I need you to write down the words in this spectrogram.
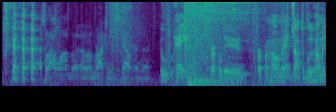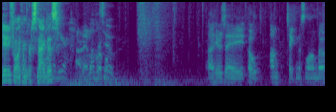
That's what I want, but I'm, I'm rocking the scout and the. Ooh, hey, purple dude, purple helmet. Dropped a blue helmet, dude. If you want to come snag this. Over here. I already have a Level two. Uh, here's a. Oh, I'm taking this longbow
